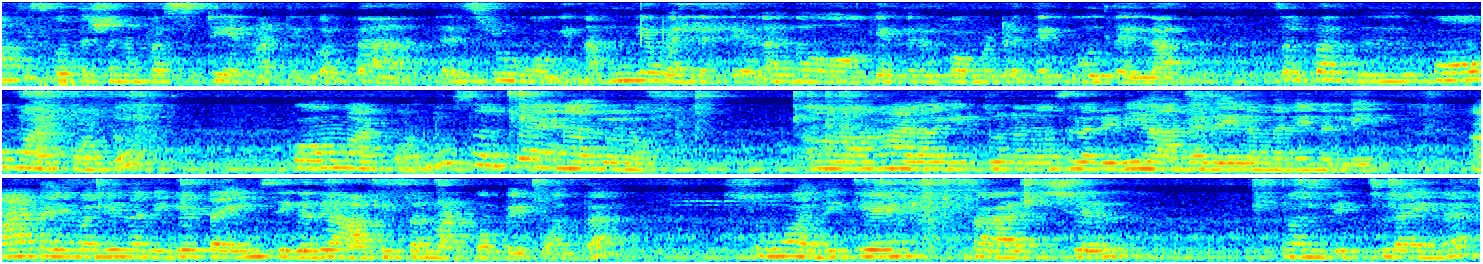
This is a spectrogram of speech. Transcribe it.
ಆಫೀಸ್ಗೆ ಹೋದ ತಕ್ಷಣ ಫಸ್ಟ್ ಏನು ಮಾಡ್ತೀನಿ ಗೊತ್ತಾ? ರೆಸ್ಟ್ ರೂಮ್ಗೆ ಹೋಗಿ ಹಂಗೆ ಬಂದಿರ್ತೀವಿ ನಾನು ಕೆದ್ರಿಕೊಂಡ್ಬಿಟ್ಟಿರುತ್ತೆ ಕೂದಲೆಲ್ಲ ಸ್ವಲ್ಪ ಕೋಮ್ ಮಾಡಿಕೊಂಡು ಕೋಮ್ ಮಾಡಿಕೊಂಡು ಸ್ವಲ್ಪ ಏನಾದರೂ ಹಾಳಾಗಿತ್ತು. ನಾನು ಒಂದ್ಸಲ ರೆಡಿ ಆಗೋದೇ ಇಲ್ಲ ಮನೆಯಲ್ಲಿ. ಆ ಟೈಮಲ್ಲಿ ನನಗೆ ಟೈಮ್ ಸಿಗದೆ ಆಫೀಸಲ್ಲಿ ಮಾಡ್ಕೋಬೇಕು ಅಂತ. ಸೊ ಅದಕ್ಕೆ ಕಾಜಲ್, ಒಂದು ಲಿಪ್ ಲೈನರ್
